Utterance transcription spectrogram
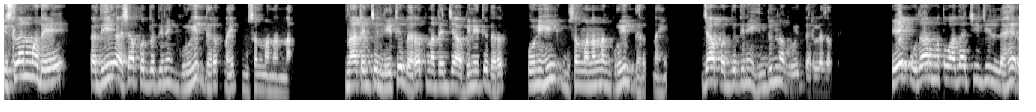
इस्लाममध्ये कधीही अशा पद्धतीने गृहीत धरत नाहीत मुसलमानांना. ना त्यांचे नेते धरत ना त्यांचे अभिनेते धरत कोणीही मुसलमानांना गृहीत धरत नाही. ज्या पद्धतीने हिंदूंना गृहीत धरलं जाते एक उदारमतवादाची जी लहर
